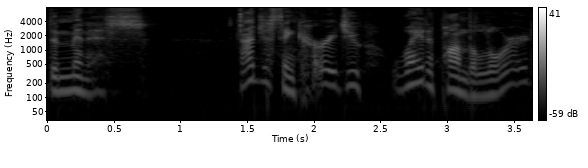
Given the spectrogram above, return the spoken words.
diminish. I just encourage you wait upon the Lord.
